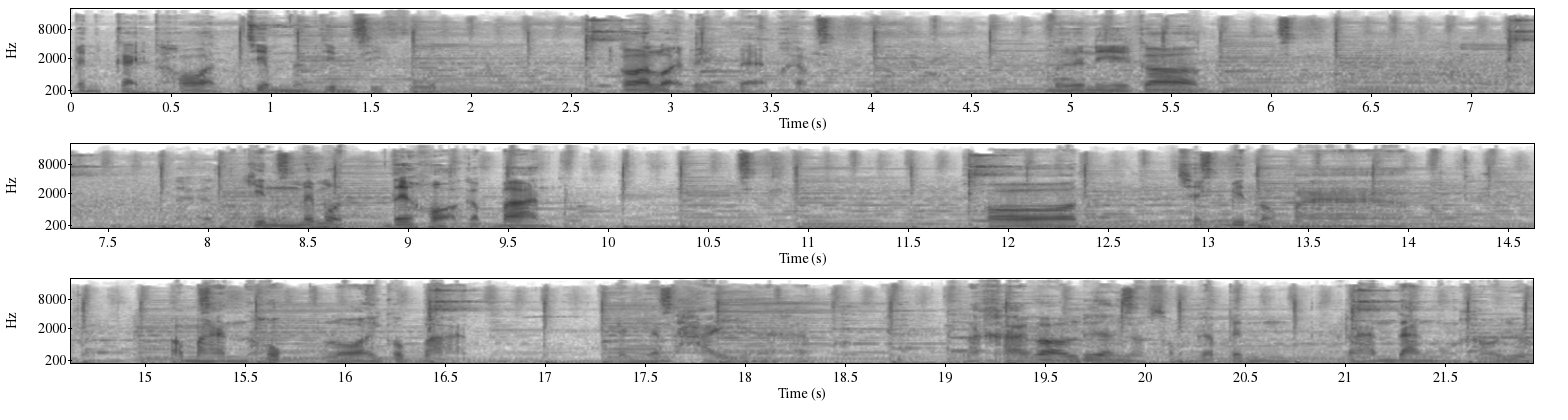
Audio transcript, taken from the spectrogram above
เป็นไก่ทอดจิ้มน้ำจิ้มซีฟู้ดก็อร่อยไปอีกแบบครับ มื้อนี้ก็ กินไม่หมดได้ห่อกลับบ้าน พอเช็คบินออกมาประมาณ 600 กว่าบาท เป็นเงินไทยนะครับ ราคาก็เอาเรื่องอยู่สมกับเป็นร้านดังของเขาอยู่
